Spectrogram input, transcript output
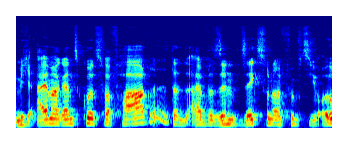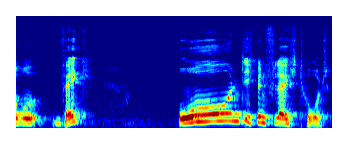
mich einmal ganz kurz verfahre, dann einfach sind 650 Euro weg und ich bin vielleicht tot.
